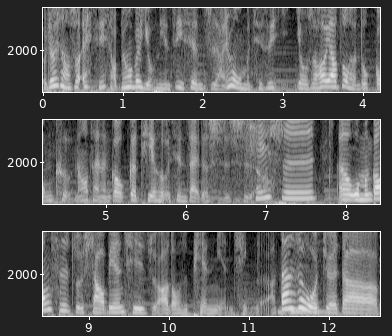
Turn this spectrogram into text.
我就会想说，哎，其实小编会不会有年纪限制啊？因为我们其实有时候要做很多功课，然后才能够更贴合现在的时事。其实，呃，我们公司主小编其实主要都是偏年轻的啊，但是我觉得。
